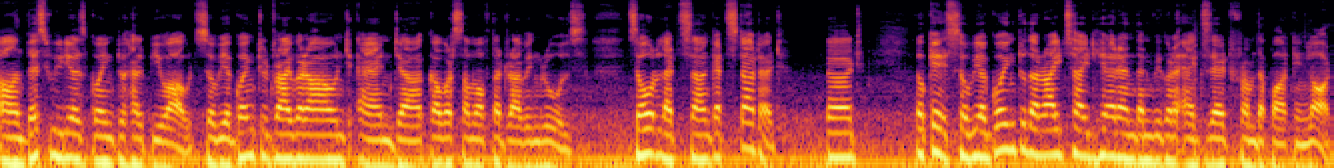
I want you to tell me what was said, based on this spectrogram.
uh, this video is going to help you out. So we are going to drive around and uh, cover some of the driving rules. So let's uh, get started. Okay, so we are going to the right side here and then we're going to exit from the parking lot.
